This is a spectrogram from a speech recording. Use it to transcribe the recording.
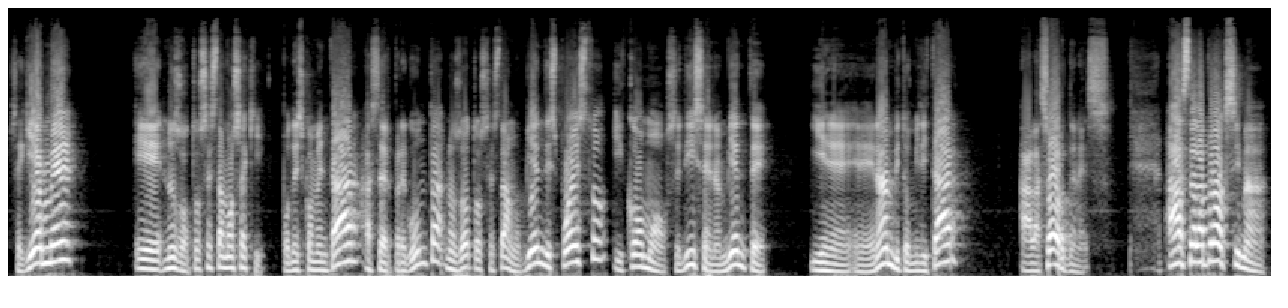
seguirme. y nosotros estamos aquí. Podéis comentar, hacer preguntas. Nosotros estamos bien dispuestos y como se dice en ambiente y en ámbito militar, a las órdenes. Hasta la próxima.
